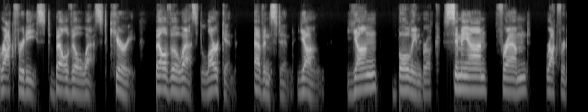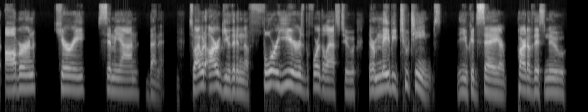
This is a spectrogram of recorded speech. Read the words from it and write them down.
Rockford East, Belleville West, Curie, Belleville West, Larkin, Evanston, Young, Young, Bolingbrook, Simeon, Fremd, Rockford Auburn, Curie, Simeon, Benet. So I would argue that in the four years before the last two, there are maybe two teams that you could say are part of this new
